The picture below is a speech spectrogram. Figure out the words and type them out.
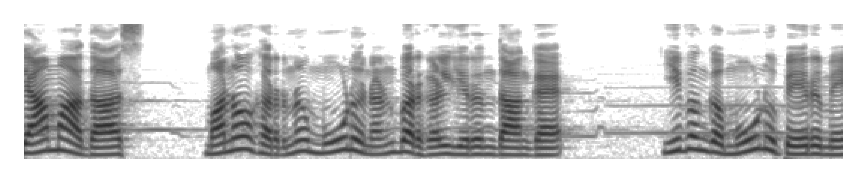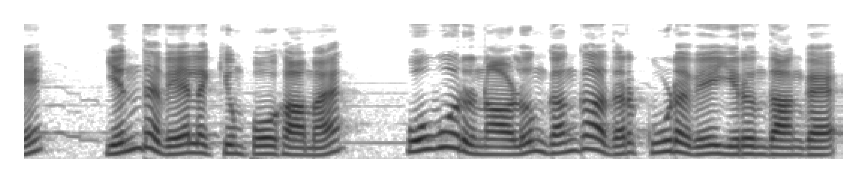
சியாமாதாஸ் மனோகர்னு மூணு நண்பர்கள் இருந்தாங்க. இவங்க மூணு பேருமே எந்த வேலைக்கும் போகாம ஒவ்வொரு நாளும் கங்காதர் கூடவே இருந்தாங்க.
